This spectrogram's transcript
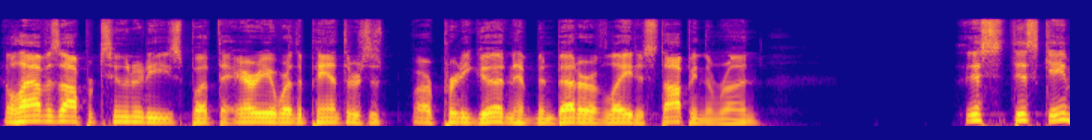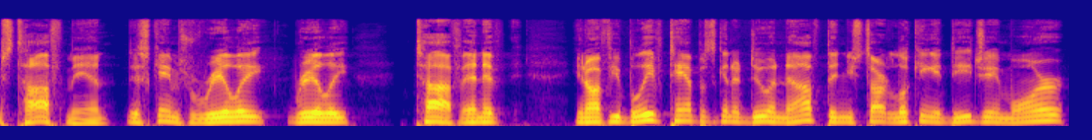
He'll have his opportunities, but the area where the Panthers is, are pretty good and have been better of late is stopping the run. This this game's tough, man. This game's really really tough. And if you know if you believe Tampa's going to do enough, then you start looking at DJ Moore,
